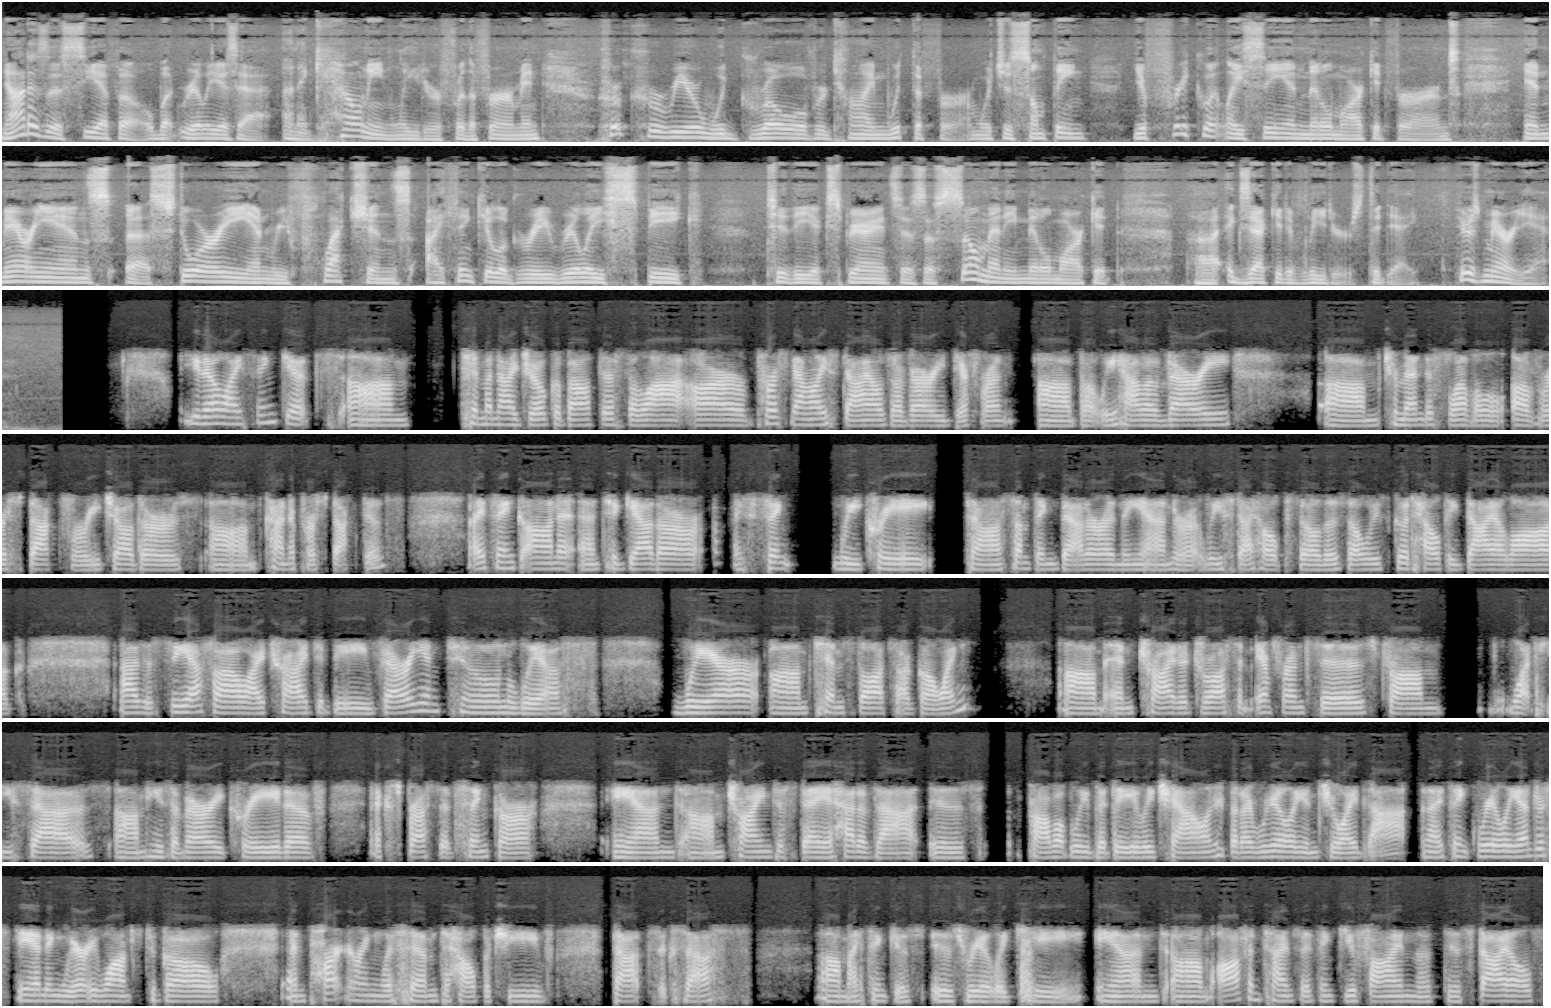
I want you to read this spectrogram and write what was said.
Not as a CFO, but really as a, an accounting leader for the firm. And her career would grow over time with the firm, which is something you frequently see in middle market firms. And Marianne's uh, story and reflections, I think you'll agree, really speak to the experiences of so many middle market uh, executive leaders today. Here's Marianne. You know, I think it's um, Tim and I joke about this a lot. Our personality styles are very different, uh, but we have a very um, tremendous level of respect for each other's um, kind of perspectives. I think on it and together, I think we create uh, something better in the end, or at least I hope so. There's always good, healthy dialogue as a CFO, I tried to be very in tune with where um, Tim's thoughts are going um, and try to draw some inferences from what he says. Um, he's a very creative, expressive thinker, and um, trying to stay ahead of that is probably the daily challenge, but I really enjoyed that. And I think really understanding where he wants to go and partnering with him to help achieve that success um, I think is is really key. And um, oftentimes, I think you find that the styles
